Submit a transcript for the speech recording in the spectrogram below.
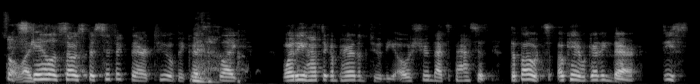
So like scale is so specific there too, because Yeah. like, what do you have to compare them to? The ocean, that's massive. The boats, okay, we're getting there. These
